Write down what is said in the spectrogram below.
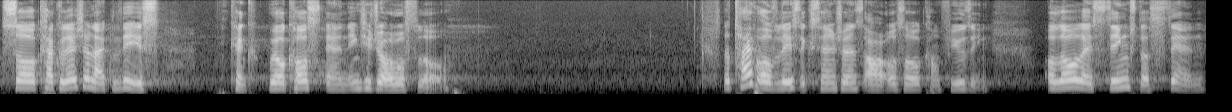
So calculation like this can, will cause an integer overflow. The type of these extensions are also confusing. Although they seem the same,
